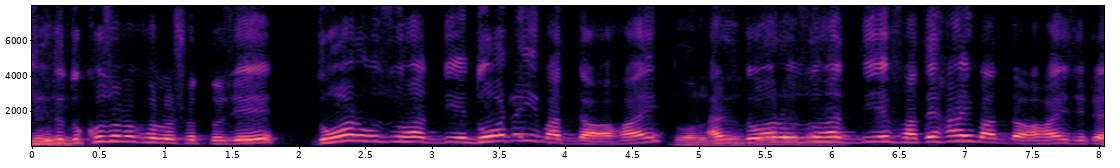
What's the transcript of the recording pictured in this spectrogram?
কিন্তু দুঃখজনক হলো সত্য যে দোয়ার অজুহাত দিয়ে দোয়াটাই বাদ দেওয়া হয় আর দোয়ার অজুহাত দিয়ে ফাতেহাই বাদ দেওয়া হয় যেটা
